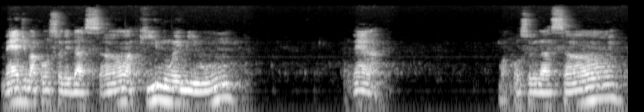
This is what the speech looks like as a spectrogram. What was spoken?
Mede uma consolidação aqui no M1. Tá vendo? Uma consolidação.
